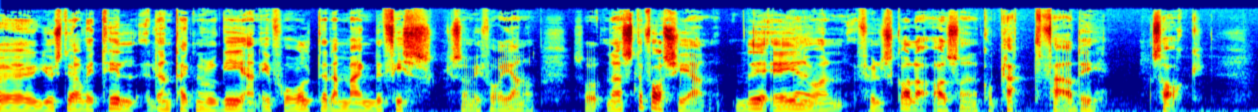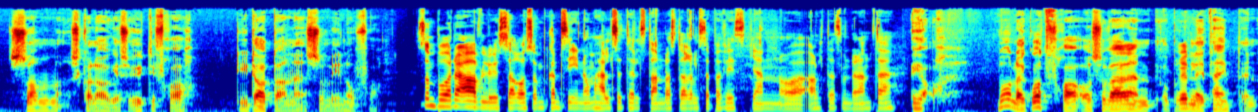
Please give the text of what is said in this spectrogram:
eh, justerer vi til den teknologien i forhold til den mengde fisk som vi får igjennom. Så neste fase igjen, det er jo en fullskala, altså en komplett ferdig sak som skal lages ut ifra de dataene som vi nå får. Som både avluser og som kan si noe om helsetilstand og størrelse på fisken og alt det som du nevnte? Ja. Nå har det gått fra å være en opprinnelig tenkt en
